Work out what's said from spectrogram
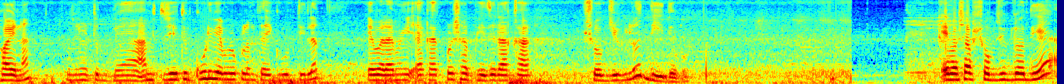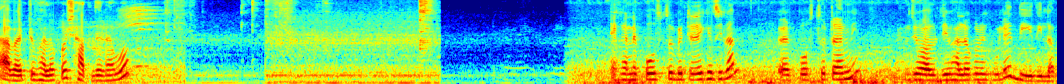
হয় না। ওই জন্য একটু আমি তো যেহেতু গুড় ব্যবহার করলাম, তাই গুড় দিলাম। এবার আমি এক এক করে সব ভেজে রাখা সবজিগুলো দিয়ে দেবো। এবার সব সবজিগুলো দিয়ে আবার একটু ভালো করে সাঁতলে নেব। এখানে পোস্ত বেটে রেখেছিলাম। এবার পোস্তটা আমি জল দিয়ে ভালো করে গুলে দিয়ে দিলাম।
